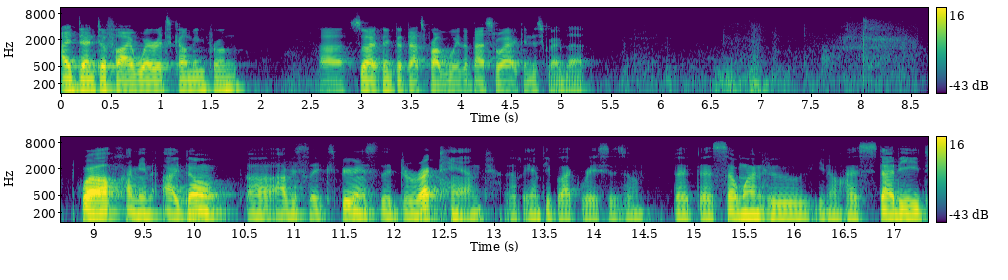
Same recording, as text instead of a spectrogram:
identify where it's coming from. Uh, so I think that that's probably the best way I can describe that. Well, I mean, I don't uh, obviously experience the direct hand of anti-black racism, but as someone who you know has studied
